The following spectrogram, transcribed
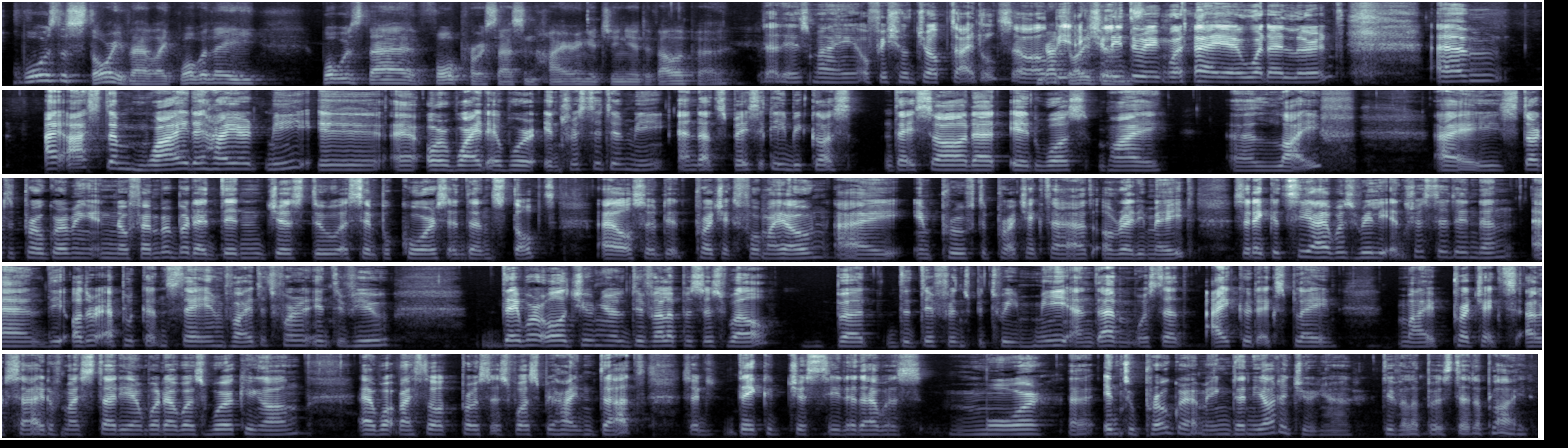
What was the story there? Like, what were they? What was their thought process in hiring a junior developer? That is my official job title, so I'll be actually doing what I uh, what I learned. Um, I asked them why they hired me uh, uh, or why they were interested in me, and that's basically because they saw that it was my uh, life I started programming in November, but I didn't just do a simple course and then stopped. I also did projects for my own. I improved the project I had already made so they could see I was really interested in them. And the other applicants they invited for an interview, they were all junior developers as well. But the difference between me and them was that I could explain my projects outside of my study and what I was working on and what my thought process was behind that. So they could just see that I was more uh, into programming than the other junior developers that applied.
